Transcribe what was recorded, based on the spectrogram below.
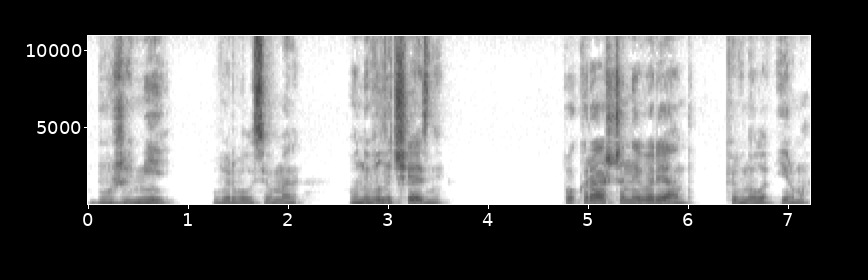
Боже мій, вирвалося в мене, вони величезні. Покращений варіант, кивнула Ірма.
